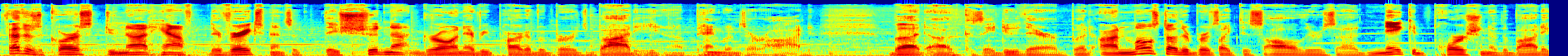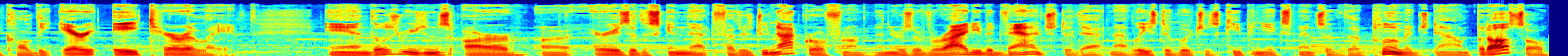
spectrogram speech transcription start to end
Feathers, of course, do not have, they're very expensive. They should not grow on every part of a bird's body. Uh, penguins are odd but because uh, they do there. But on most other birds like this owl, there's a naked portion of the body called the aterialae. And those regions are uh, areas of the skin that feathers do not grow from. And there's a variety of advantage to that, not least of which is keeping the expense of the plumage down. But also,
